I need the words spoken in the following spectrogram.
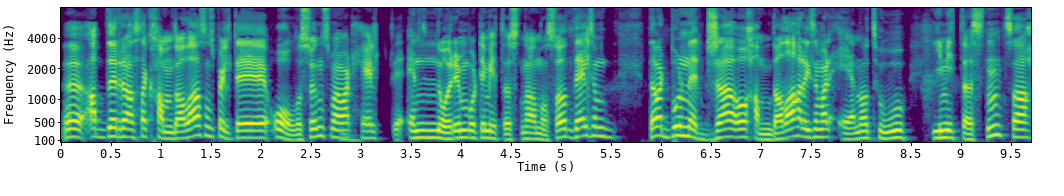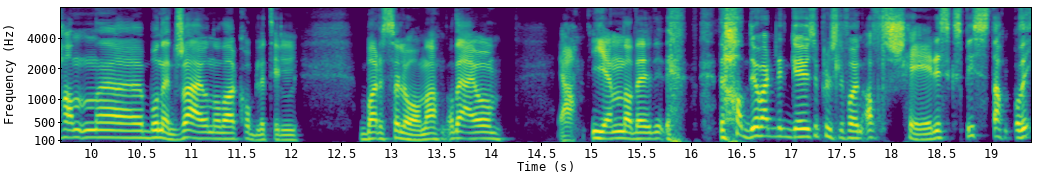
Abderrazak Hamdallah, som spilte i Ålesund, som har vært helt enorm borti Midtøsten, han også. Det, liksom, det har vært Boneja og Hamdallah har liksom vært én og to i Midtøsten, så han uh, Boneja er jo nå da koblet til Barcelona, og det er jo Ja, igjen da, det, det, hadde jo vært litt gøy hvis vi plutselig får en algerisk spiss, da, og det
